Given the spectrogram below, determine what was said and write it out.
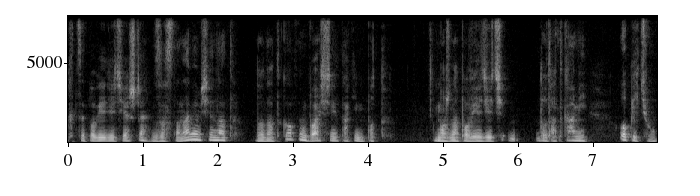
chcę powiedzieć jeszcze, zastanawiam się nad dodatkowym właśnie takim pod, można powiedzieć, dodatkami o piciu.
